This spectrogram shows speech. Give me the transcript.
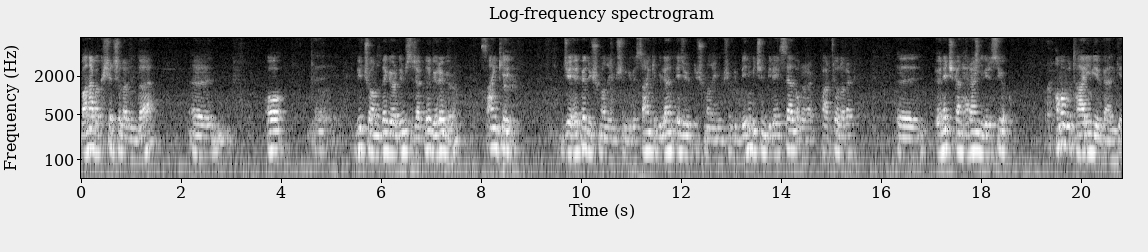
bana bakış açılarında e, o e, birçoğunuzda gördüğüm sıcaklığı göremiyorum. Sanki CHP düşmanıymışım gibi, sanki Bülent Ecevit düşmanıymışım gibi benim için bireysel olarak, parti olarak e, öne çıkan herhangi birisi yok. Ama bu tarihi bir belge.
